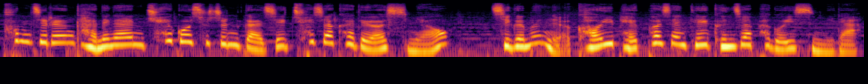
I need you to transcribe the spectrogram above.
품질은 가능한 최고 수준까지 최적화되었으며 지금은 거의 100%에 근접하고 있습니다.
